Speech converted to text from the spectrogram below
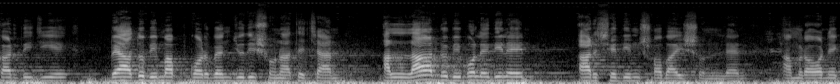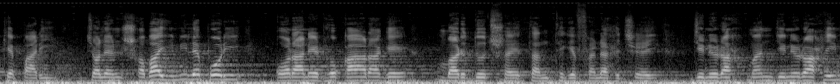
কর দিজিয়ে, বেয়াদবি মাফ করবেন যদি শোনাতে চান। আল্লাহ নবী বলে দিলেন, আর সেদিন সবাই শুনলেন, আমরা অনেকে পারি, চলেন সবাই মিলে পড়ি কোরআনে ঢোকার আগে মারদুদ শয়তান থেকে ফেনা হয়েছে যিনি রহমান, যিনি রহিম,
